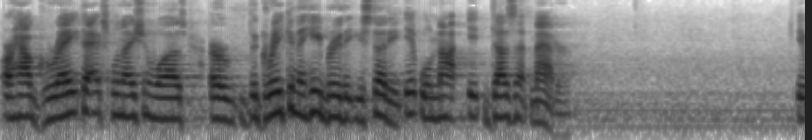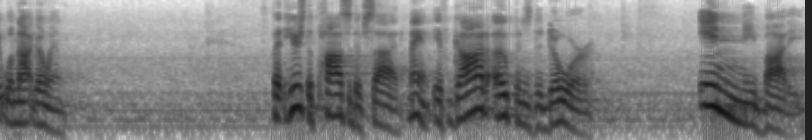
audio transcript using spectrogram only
or how great the explanation was, or the Greek and the Hebrew that you studied. It will not, it doesn't matter. It will not go in. But here's the positive side man, if God opens the door, anybody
